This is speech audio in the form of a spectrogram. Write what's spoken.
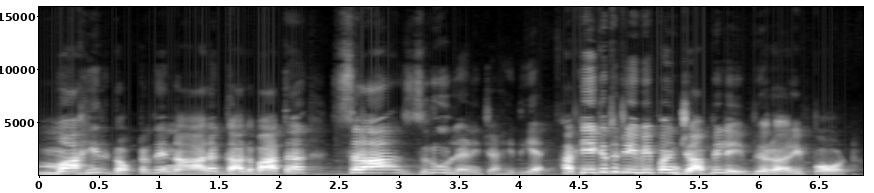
ਮਾਹਿਰ ਡਾਕਟਰ ਦੇ ਨਾਲ ਗੱਲਬਾਤ, ਸਲਾਹ ਜ਼ਰੂਰ ਲੈਣੀ ਚਾਹੀਦੀ ਹੈ। ਹਕੀਕਤ ਟੀਵੀ ਪੰਜਾਬੀ ਲਈ ਬਿਊਰੋ ਰਿਪੋਰਟ।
